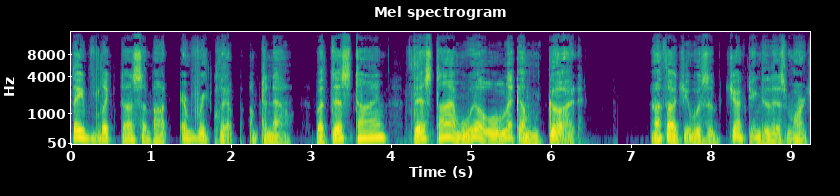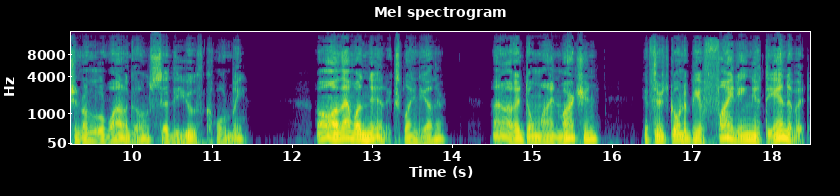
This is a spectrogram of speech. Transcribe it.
They've licked us about every clip up to now, but this time, this time we'll lick 'em good." "I thought you was objecting to this marching a little while ago," said the youth coldly. "Oh, that wasn't it," explained the other. "I don't mind marching, if there's going to be a fighting at the end of it.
